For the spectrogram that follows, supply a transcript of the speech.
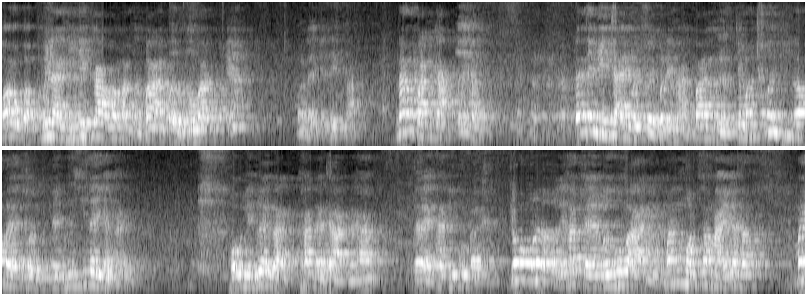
ก็วินาทีที่เก้าก็มาถึงบ้านเปิดประตูบ้านเอ๊ะเมื่อไหร่จะได้กลับนั่งบันกลับเลยครับแล้วจะมีใจมาช่วยบริหารบ้านเมืองจะมาช่วยพี่น้องประชาชนในพื้นที่ได้ยังไง ผมเห็นด้วยกับท่านอาจารย์นะครับหลายๆท่านที่พูดไปยกเลิกเลยครับแต่เมืองผู้ว่านี่มันหมดสมัยแล้วครับ ไม่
